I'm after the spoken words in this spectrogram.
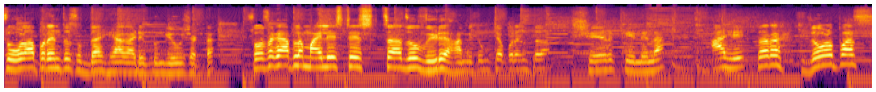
सोळापर्यंत सुद्धा ह्या गाडीकडून घेऊ शकता. सो असा काय आपला मायलेज टेस्टचा जो व्हिडिओ हा मी तुमच्यापर्यंत शेअर केलेला आहे. तर जवळपास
